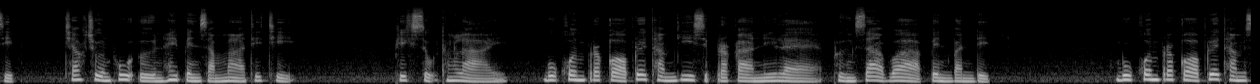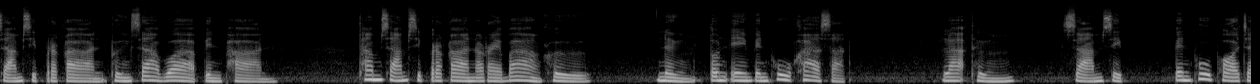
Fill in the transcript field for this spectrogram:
20. ชักชวนผู้อื่นให้เป็นสัมมาทิฏฐิ ภิกษุทั้งหลาย บุคคลประกอบด้วยธรรมยี่สิบประการนี้แล พึงทราบว่าเป็นบัณฑิต บุคคลประกอบด้วยธรรมสามสิบประการ พึงทราบว่าเป็นพาน ธรรมสามสิบประการอะไรบ้างคือ 1. ตนเองเป็นผู้ฆ่าสัตว์ ละถึง 30. เป็นผู้พอใจ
